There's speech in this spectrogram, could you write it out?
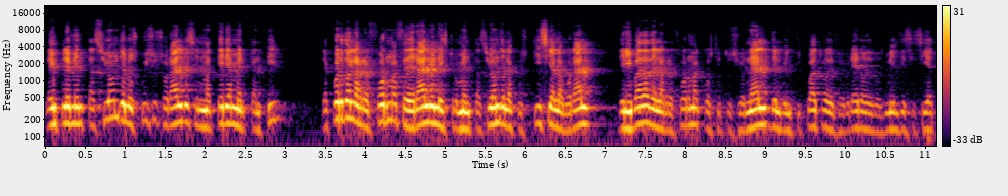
la implementación de los juicios orales en materia mercantil de acuerdo a la reforma federal y la instrumentación de la justicia laboral derivada de la reforma constitucional del 24 de febrero de 2017.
